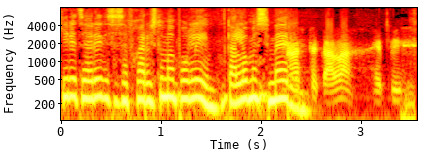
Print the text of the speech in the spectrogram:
Κύριε Τσαρίδη, σας ευχαριστούμε πολύ. Καλό μεσημέρι. Να είστε καλά. Επίσης.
